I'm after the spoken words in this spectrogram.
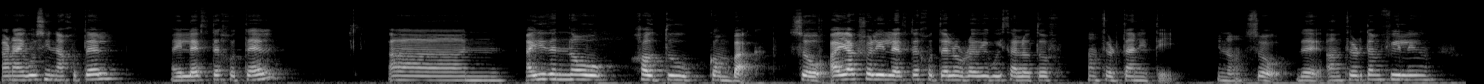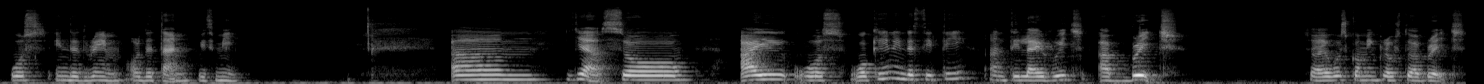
and I was in a hotel. I left the hotel, and I didn't know how to come back. So I actually left the hotel already with a lot of uncertainty, you know. So the uncertain feeling was in the dream all the time with me. Um, yeah, so I was walking in the city until I reached a bridge. So I was coming close to a bridge.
